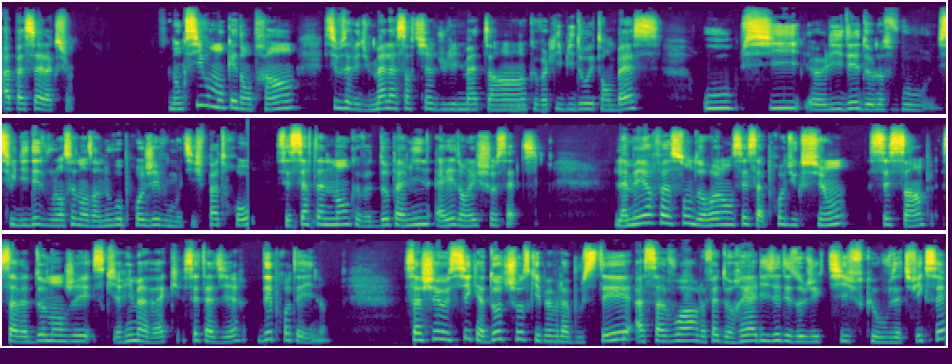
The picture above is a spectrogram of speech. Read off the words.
à passer à l'action. Donc si vous manquez d'entrain, si vous avez du mal à sortir du lit le matin, que votre libido est en baisse, ou si euh, l'idée de, vous, si l'idée de vous lancer dans un nouveau projet vous motive pas trop, c'est certainement que votre dopamine, elle est dans les chaussettes. La meilleure façon de relancer sa production, c'est simple, ça va être de manger ce qui rime avec, c'est-à-dire des protéines. Sachez aussi qu'il y a d'autres choses qui peuvent la booster, à savoir le fait de réaliser des objectifs que vous vous êtes fixés,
